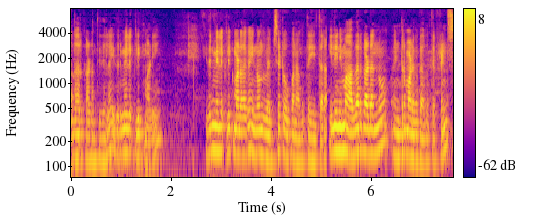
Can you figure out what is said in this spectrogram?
ಆಧಾರ್ ಕಾರ್ಡ್ ಅಂತ ಇದೆಯಲ್ಲ ಇದ್ರ ಮೇಲೆ ಕ್ಲಿಕ್ ಮಾಡಿ. ಇದ್ರ ಮೇಲೆ ಕ್ಲಿಕ್ ಮಾಡಿದಾಗ ಇನ್ನೊಂದು ವೆಬ್ಸೈಟ್ ಓಪನ್ ಆಗುತ್ತೆ ಈ ಥರ ಇಲ್ಲಿ ನಿಮ್ಮ ಆಧಾರ್ ಕಾರ್ಡನ್ನು ಎಂಟರ್ ಮಾಡಬೇಕಾಗುತ್ತೆ ಫ್ರೆಂಡ್ಸ್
